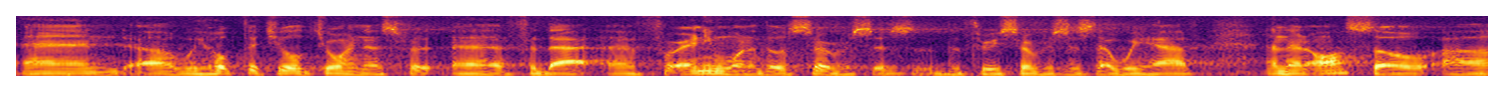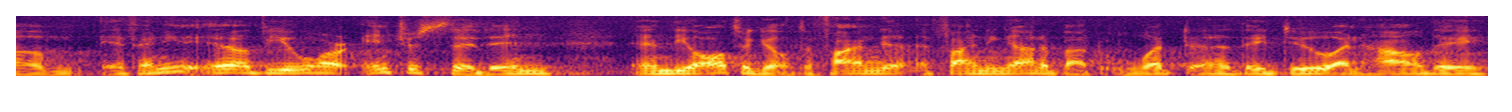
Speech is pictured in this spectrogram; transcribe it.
And uh, we hope that you'll join us for, uh, for that, uh, for any one of those services, the three services that we have. And then also, um, if any of you are interested in, in the Altar Guild, to find, finding out about what uh, they do and how they,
